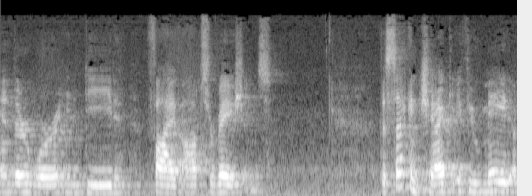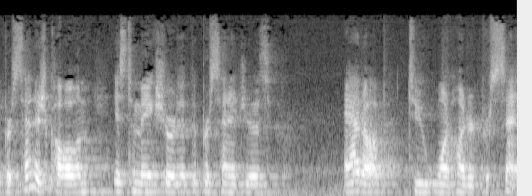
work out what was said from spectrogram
and there were indeed 5 observations. The second check, if you made a percentage column, is to make sure that the percentages add up to 100%.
